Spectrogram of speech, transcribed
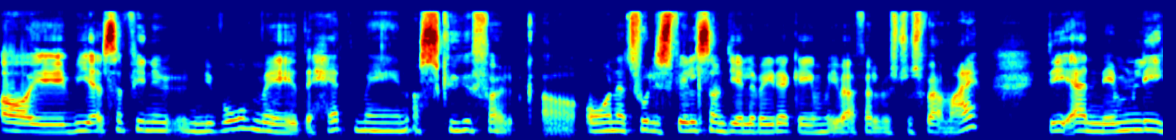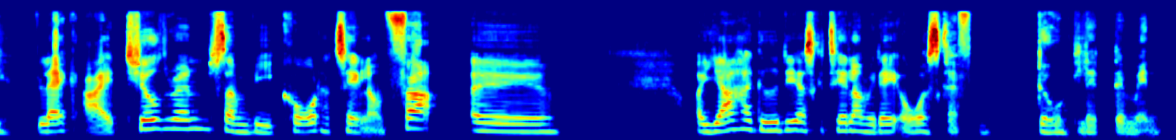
Og øh, vi er altså på niveau med The Hatman og Skyggefolk og overnaturlige spil som The Elevator Game, i hvert fald hvis du spørger mig. Det er nemlig Black Eyed Children, som vi kort har talt om før. Øh, og jeg har givet det, jeg skal tale om i dag, overskriften Don't Let Them In.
